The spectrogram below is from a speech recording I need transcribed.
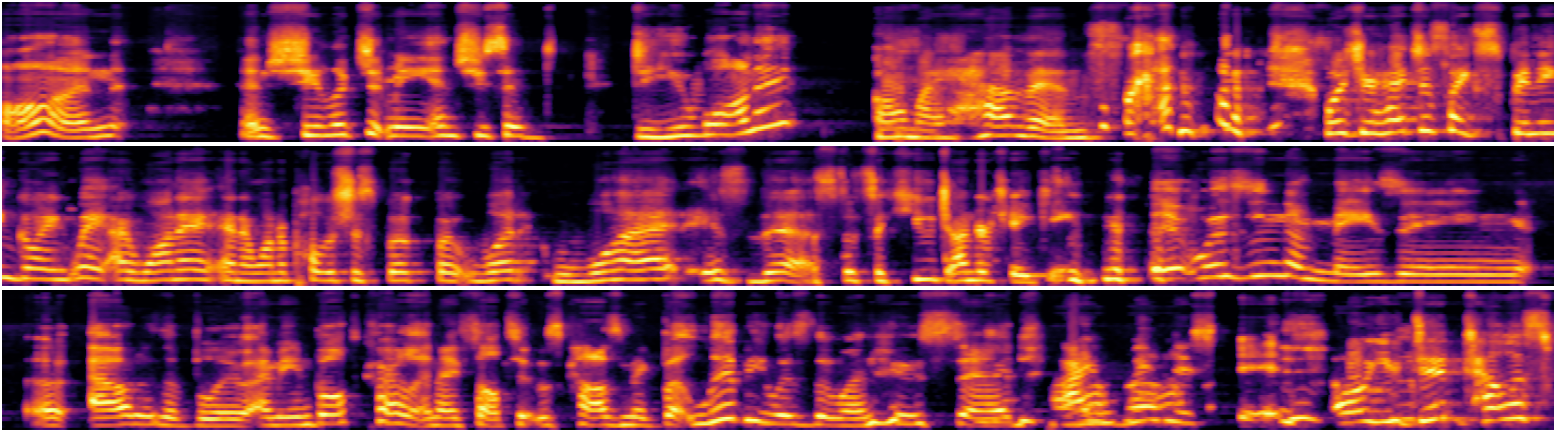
on." And she looked at me and she said, "Do you want it?" Oh my heavens. Was your head just like spinning going, "Wait, I want it and I want to publish this book, but what what is this? It's a huge undertaking." it was an amazing uh, out of the blue. I mean, both Carla and I felt it was cosmic, but Libby was the one who said, I witnessed it. oh, you did tell us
